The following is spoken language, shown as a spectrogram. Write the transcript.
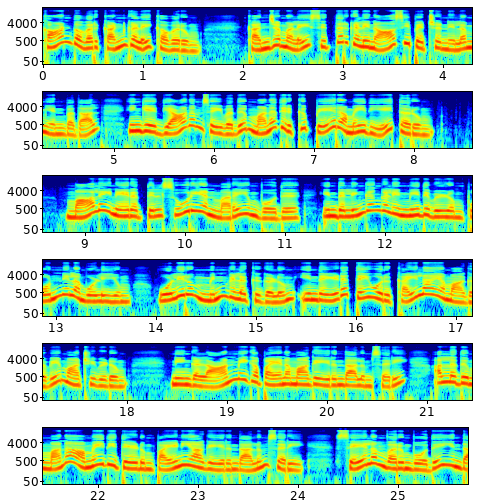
காண்பவர் கண்களை கவரும். கஞ்சமலை சித்தர்களின் ஆசி பெற்ற நிலம் என்பதால் இங்கே தியானம் செய்வது மனதிற்கு பேரமைதியை தரும். மாலை நேரத்தில் சூரியன் மறையும் போது இந்த லிங்கங்களின் மீது விழும் பொன்னிலம் ஒளியும் ஒளிரும் மின்விளக்குகளும் இந்த இடத்தை ஒரு கைலாயமாகவே மாற்றிவிடும். நீங்கள் ஆன்மீக பயணமாக இருந்தாலும் சரி அல்லது மன அமைதி தேடும் பயணியாக இருந்தாலும் சரி சேலம் வரும்போது இந்த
